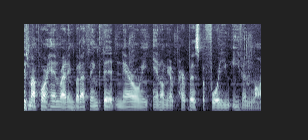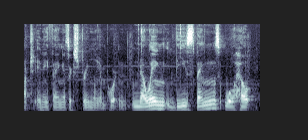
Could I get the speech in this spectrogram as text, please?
Use my poor handwriting, but I think that narrowing in on your purpose before you even launch anything is extremely important. Knowing these things will help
